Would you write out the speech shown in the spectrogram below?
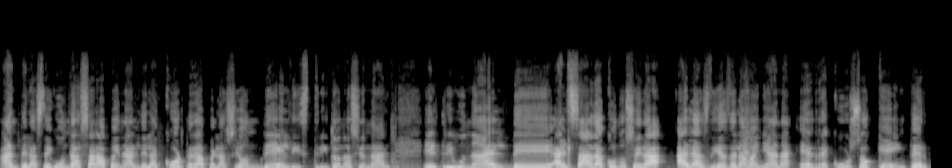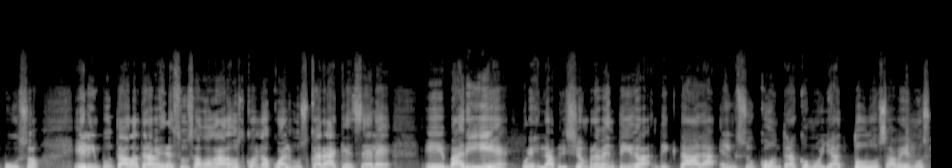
ante la segunda sala penal de la Corte de Apelación del Distrito Nacional. El Tribunal de Alzada conocerá a las 10 de la mañana el recurso que interpuso el imputado a través de sus abogados, con lo cual buscará que se le eh, varíe pues la prisión preventiva dictada en su contra, como ya todos sabemos,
